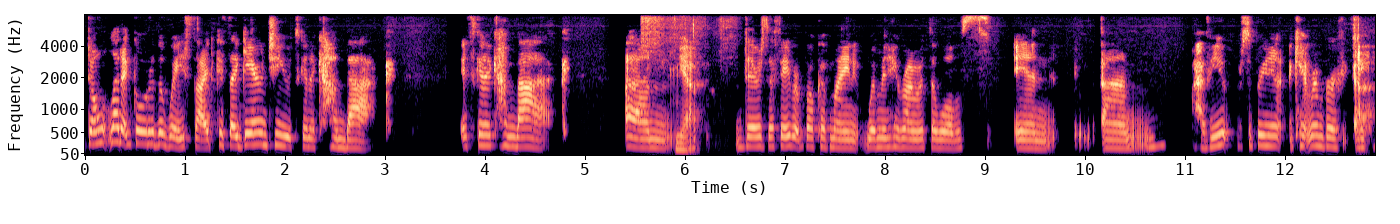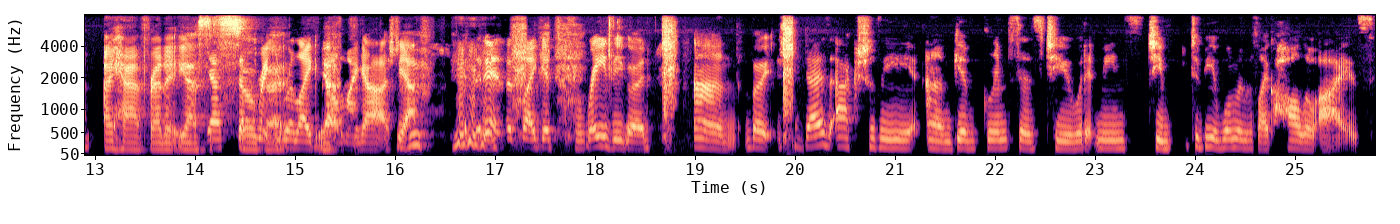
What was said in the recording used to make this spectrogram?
don't let it go to the wayside because I guarantee you it's going to come back. It's going to come back. Um, yeah. There's a favorite book of mine, Women Who Run with the Wolves and um, have you, Sabrina? I can't remember if I, I have read it. Yes, yes, so that's right. Good. You were like, yeah. oh my gosh, yeah, it is. It's like it's crazy good. Um, but she does actually um, give glimpses to what it means to to be a woman with like hollow eyes,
